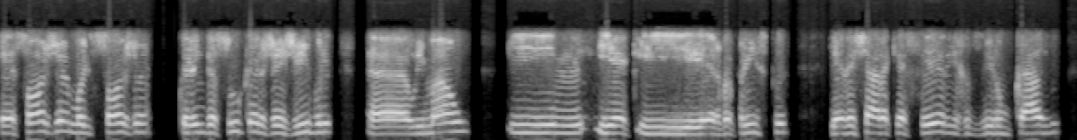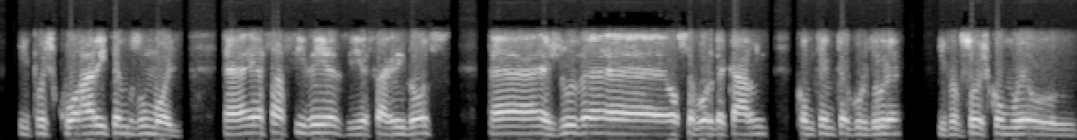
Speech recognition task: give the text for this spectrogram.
É soja, molho de soja, um bocadinho de açúcar, gengibre, uh, limão e, e, é, e, erva príncipe. E é deixar aquecer e reduzir um bocado e depois coar e temos um molho. Uh, essa acidez e esse agridoce ajuda ao sabor da carne, como tem muita gordura e para pessoas como eu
